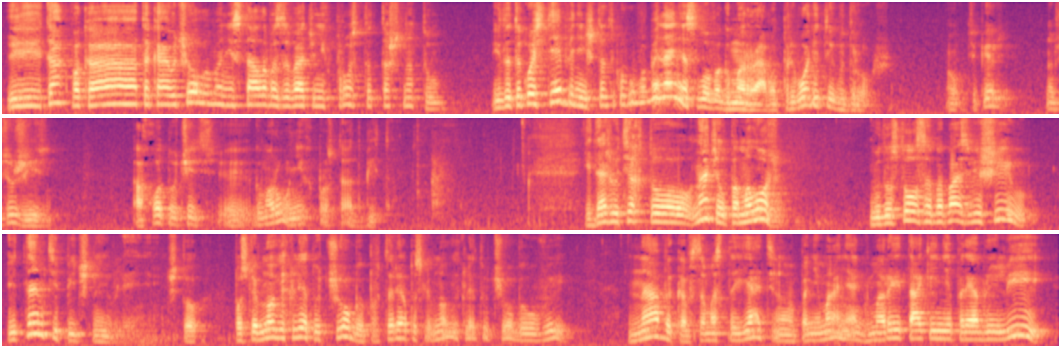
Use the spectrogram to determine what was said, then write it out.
И так, пока такая учеба не стала вызывать у них просто тошноту. И до такой степени, что такое упоминание слова гмара вот приводит их в дрожь. Ну, теперь на всю жизнь. Охота учить э, гмару у них просто отбита. И даже у тех, кто начал помоложе, удостоился попасть в Ешиву, и там типичное явление, что после многих лет учебы, повторяю, после многих лет учебы, увы, навыков самостоятельного понимания Гмары так и не приобрели.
